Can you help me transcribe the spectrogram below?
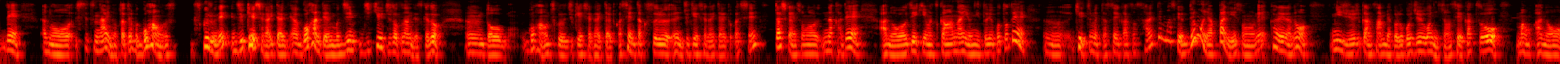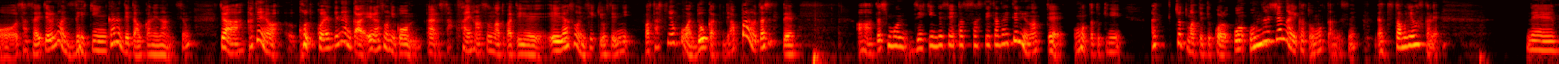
で、あの、施設内の、例えばご飯を作るね、受刑者がいたり、ご飯ってもう自給自足なんですけど、うんと、ご飯を作る受刑者がいたりとか、選択する受刑者がいたりとかして、確かにその中で、あの、税金は使わないようにということで、うん、切り詰めた生活をされてますけど、でもやっぱり、そのね、彼らの24時間365日の生活を、まあ、あの、支えてるのは税金から出たお金なんですよね。じゃあ、片やはこ、こうやってなんか偉そうにこう、あ再犯するなとかって偉そうに説教してに、私の方はどうかって、やっぱり私って、あ、私も税金で生活させていただいてるよなって思った時に、あ、ちょっと待ってって、これ、お、同じじゃないかと思ったんですね。伝わりますかね？で、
